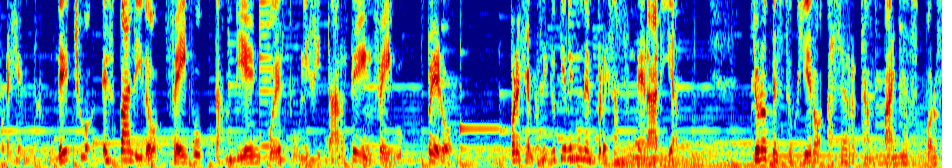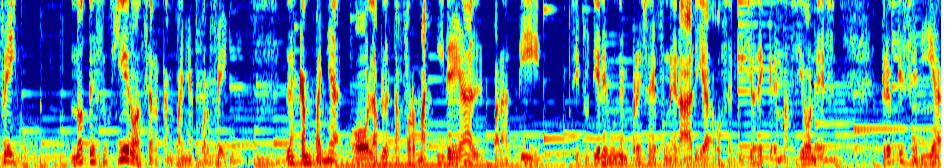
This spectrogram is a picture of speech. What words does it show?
por ejemplo. De hecho, es válido, Facebook también puedes publicitarte en Facebook, pero, por ejemplo, si tú tienes una empresa funeraria, yo no te sugiero hacer campañas por Facebook. No te sugiero hacer campañas por Facebook la campaña o la plataforma ideal para ti, si tú tienes una empresa de funeraria o servicios de cremaciones, creo que sería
